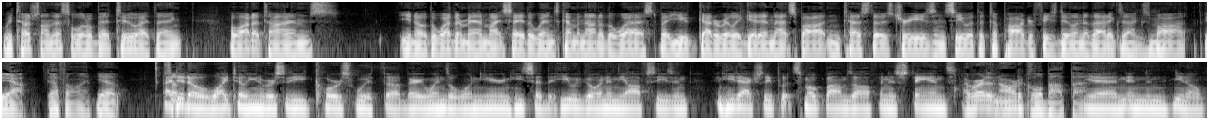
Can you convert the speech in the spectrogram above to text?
We touched on this a little bit too. I think a lot of times, you know, the weatherman might say the wind's coming out of the west, but you got to really get in that spot and test those trees and see what the topography's doing to that exact spot. Yeah, definitely. Yep. I did a Whitetail University course with uh, Barry Wensel one year, and he said that he would go in in the off season and he'd actually put smoke bombs off in his stands. I read an article about that. Yeah, and and then you know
